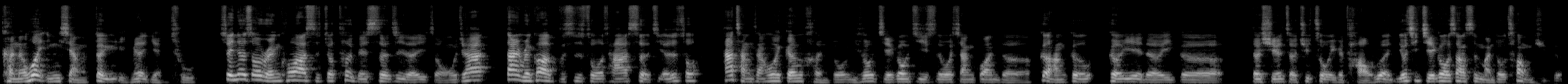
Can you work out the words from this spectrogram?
可能会影响对于里面的演出。所以那时候 Rem Koolhaas 就特别设计了一种，我觉得他当然 Rem Koolhaas 不是说他设计，而是说。他常常会跟很多你说结构技师或相关的各行各各业的一个的学者去做一个讨论，尤其结构上是蛮多创举的。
